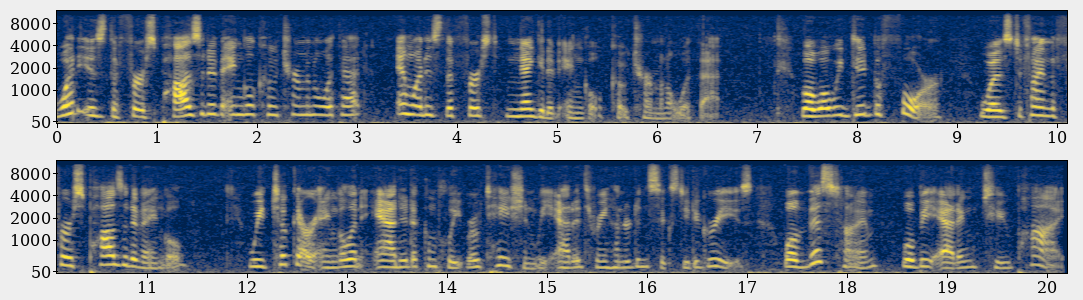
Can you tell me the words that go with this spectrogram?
what is the first positive angle coterminal with that? And what is the first negative angle coterminal with that? Well, what we did before was to find the first positive angle, we took our angle and added a complete rotation. We added 360 degrees. Well, this time we'll be adding 2 pi.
